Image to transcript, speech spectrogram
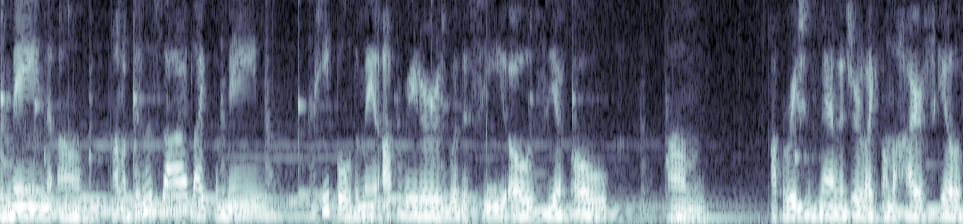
the main um, on a business side like the main people the main operators whether ceo cfo um, operations manager like on the higher scale of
